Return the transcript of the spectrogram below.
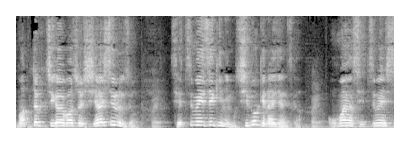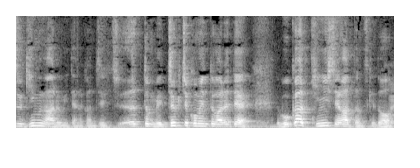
全く違う場所で試合してるんですよ。はい。説明責任も知るわけないじゃないですか。はい。お前は説明する義務があるみたいな感じでずーっとめちゃくちゃコメントが荒れて僕は気にしてなかったんですけど、はい。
